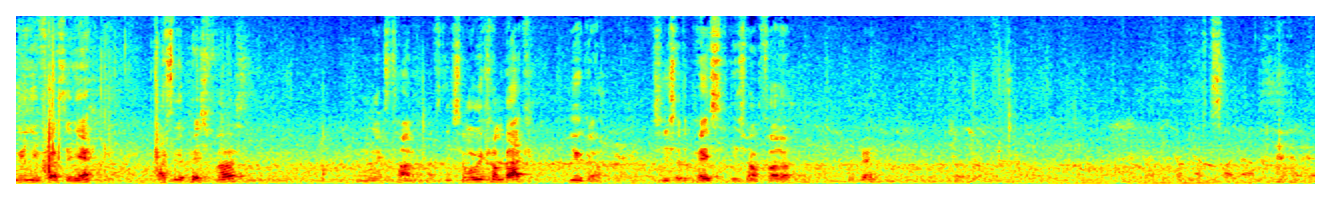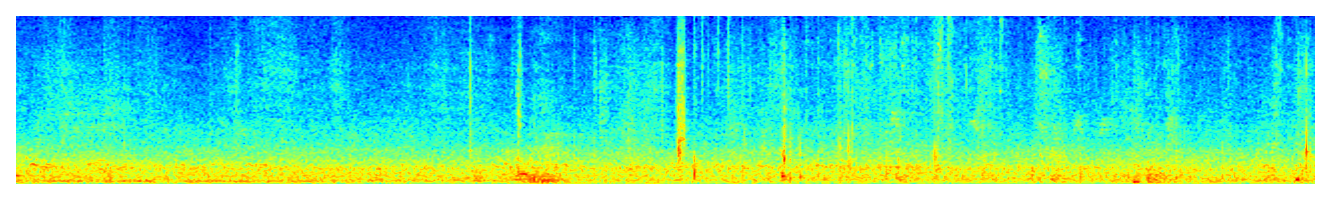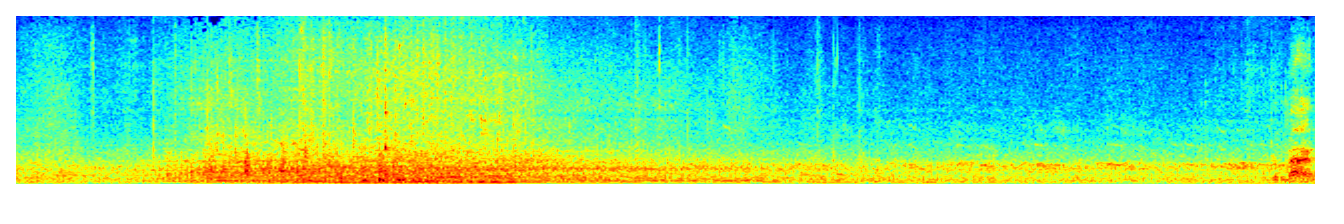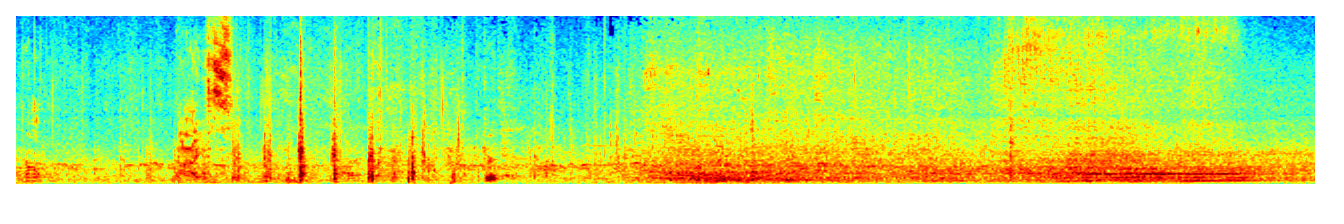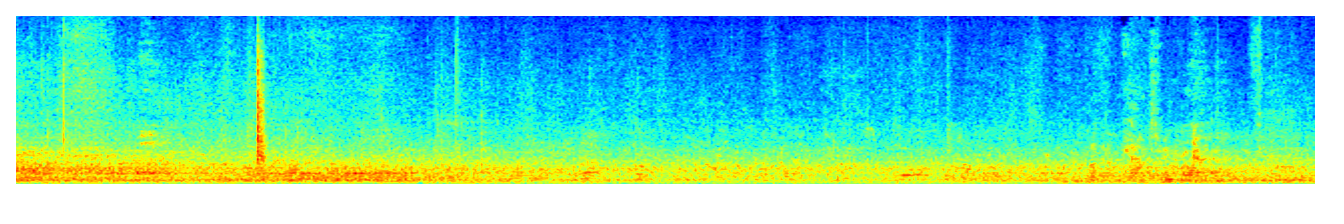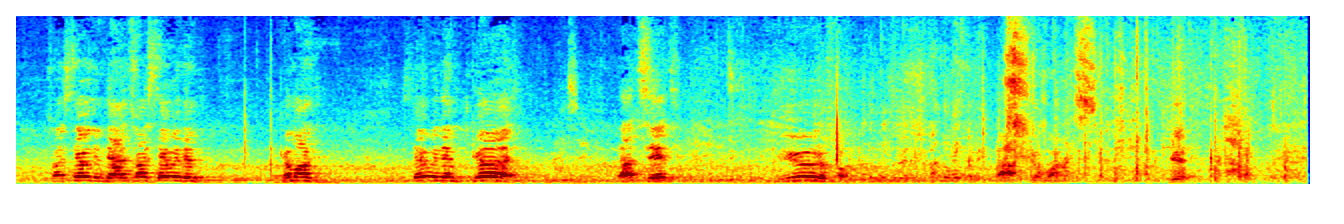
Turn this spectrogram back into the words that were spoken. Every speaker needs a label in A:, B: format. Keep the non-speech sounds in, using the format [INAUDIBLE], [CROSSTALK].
A: me and you first then, yeah? I set the pace first, and the next time So when we come back, you go. So you set the pace, you try and follow. Okay?
B: You Probably have to slow down. [LAUGHS]
C: Good man, come on. Nice.
A: Good. Try and stay with him, Dad. Try and stay with him. Come on. Stay with him. Good. That's it. Beautiful. That's your one.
